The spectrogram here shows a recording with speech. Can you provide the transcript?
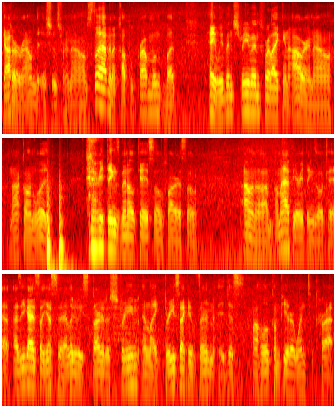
got around the issues for now. I'm still having a couple problems, but hey, we've been streaming for like an hour now. Knock on wood. Everything's been okay so far, so I don't know. I'm, I'm happy everything's okay. As you guys saw yesterday, I literally started a stream and like three seconds in, it just, my whole computer went to crap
